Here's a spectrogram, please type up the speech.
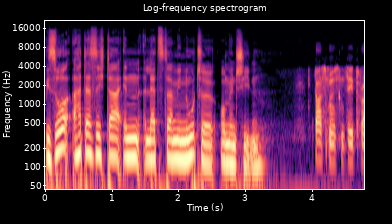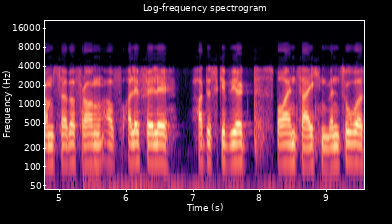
Wieso hat er sich da in letzter Minute umentschieden? Das müssen Sie Trump selber fragen. Auf alle Fälle hat es gewirkt. Es war ein Zeichen. Wenn sowas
